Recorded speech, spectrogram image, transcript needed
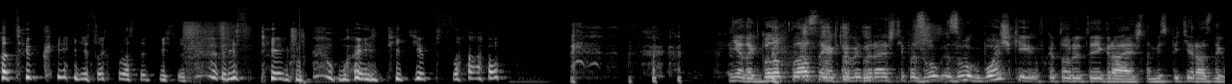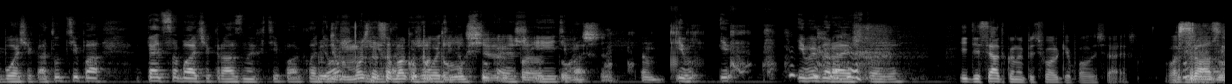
а ты в кредитах просто пишешь «Респект моим пяти псам». Не, так было бы классно, как ты выбираешь, типа, звук, звук бочки, в которой ты играешь, там, из пяти разных бочек, а тут, типа, пять собачек разных, типа, кладешь. Ну, типа, можно и собаку потолще, и, типа, и, и, и выбираешь тоже. И десятку на пичворке получаешь. Сразу.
